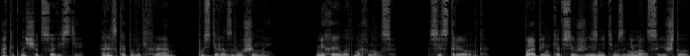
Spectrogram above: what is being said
А как насчет совести? Раскапывать храм, пусть и разрушенный? Михаил отмахнулся. Сестренка, папенька всю жизнь этим занимался, и что,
